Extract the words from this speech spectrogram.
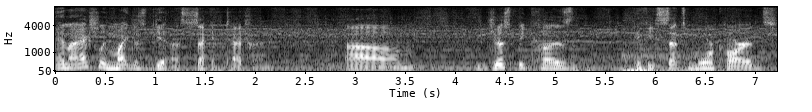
And I actually might just get a second Tetran. Um, just because if he sets more cards,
